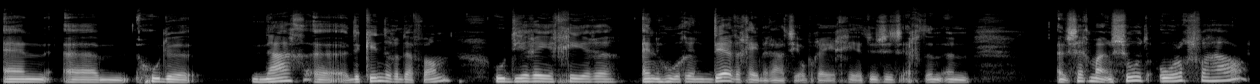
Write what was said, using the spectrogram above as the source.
En ehm, hoe de, na, eh, de kinderen daarvan, hoe die reageren en hoe er een derde generatie op reageert. Dus het is echt een, een, een, zeg maar een soort oorlogsverhaal,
